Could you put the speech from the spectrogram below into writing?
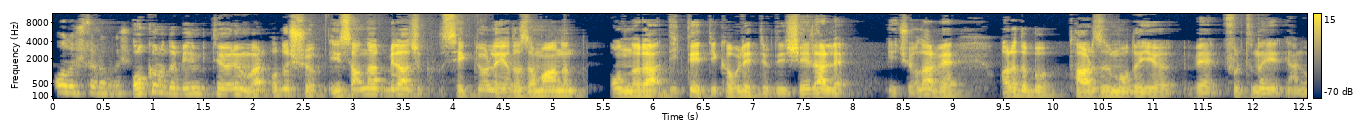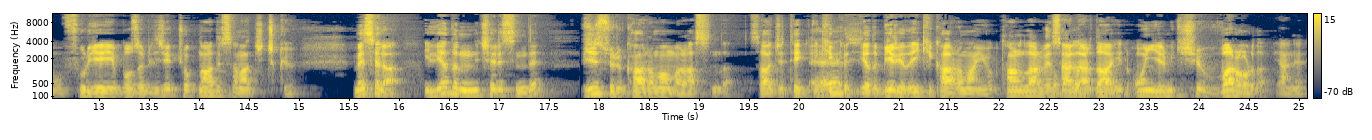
oluşturulmuş. O konuda benim bir teorim var. O da şu. İnsanlar birazcık sektörle ya da zamanın onlara dikte ettiği, kabul ettirdiği şeylerle geçiyorlar ve arada bu tarzı, modayı ve fırtınayı yani o furyayı bozabilecek çok nadir sanatçı çıkıyor. Mesela İlyada'nın içerisinde bir sürü kahraman var aslında. Sadece tek iki Evet. ya da bir ya da iki kahraman yok. Tanrılar vesaireler dahil 10-20 kişi var orada. Yani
